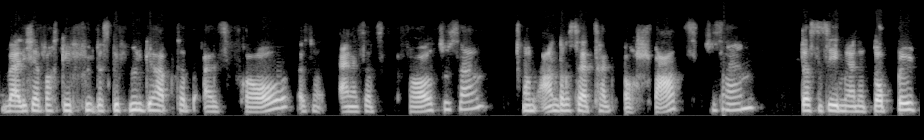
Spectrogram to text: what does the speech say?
weil ich einfach Gefühl, das Gefühl gehabt habe, als Frau, also einerseits Frau zu sein und andererseits halt auch schwarz zu sein, dass es eben eine doppelt,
